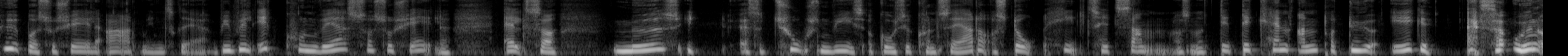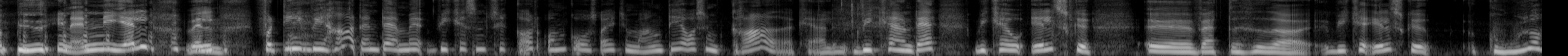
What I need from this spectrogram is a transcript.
hypersociale art, mennesket er. Vi vil ikke kunne være så sociale, altså mødes i altså tusindvis og gå til koncerter og stå helt tæt sammen og sådan noget. Det, det kan andre dyr ikke, altså uden at bide hinanden ihjel, vel? Fordi vi har den der med, vi kan sådan set godt omgås rigtig mange. Det er også en grad af kærlighed. Vi kan endda, vi kan jo elske, øh, hvad det hedder, vi kan elske guder,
